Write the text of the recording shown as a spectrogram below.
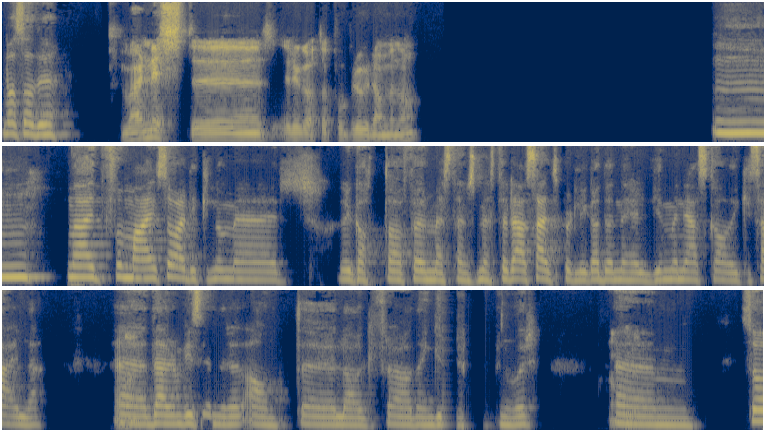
Hva sa du? Hva er neste regatta på programmet nå? Mm, nei, for meg så er det ikke noe mer regatta før Mesterens mester. Det er seilsportliga denne helgen, men jeg skal ikke seile. Eh, der vi sender et annet eh, lag fra den gruppen vår. Okay. Um, så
